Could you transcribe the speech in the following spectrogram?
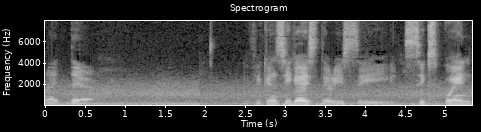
right there. If you can see guys there is a 6.8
